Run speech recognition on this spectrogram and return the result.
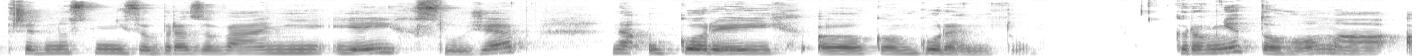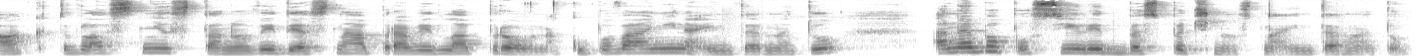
přednostní zobrazování jejich služeb na úkor jejich eh, konkurentů. Kromě toho má akt vlastně stanovit jasná pravidla pro nakupování na internetu anebo posílit bezpečnost na internetu.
